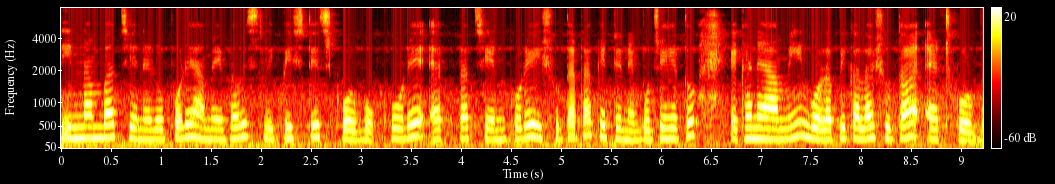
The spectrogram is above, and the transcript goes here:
তিন নাম্বার চেনের ওপরে আমি এভাবে স্লিপ স্টিচ করব। করে একটা চেন করে এই সুতাটা কেটে নেব। যেহেতু এখানে আমি গোলাপি কালার সুতা অ্যাড করব।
